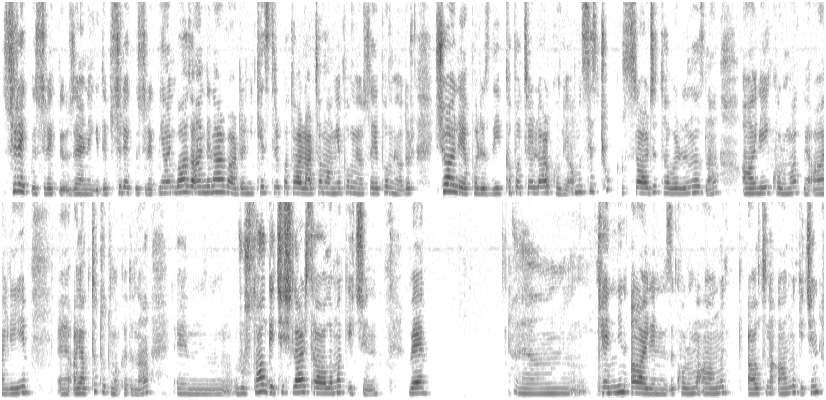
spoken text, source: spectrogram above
sürekli sürekli üzerine gidip sürekli sürekli yani bazı anneler vardır hani kestirip atarlar tamam yapamıyorsa yapamıyordur şöyle yaparız deyip kapatırlar konuyu. Ama siz çok ısrarcı tavırınızla aileyi korumak ve aileyi e, ayakta tutmak adına e, ruhsal geçişler sağlamak için ve kendin ailenizi koruma almak altına almak için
